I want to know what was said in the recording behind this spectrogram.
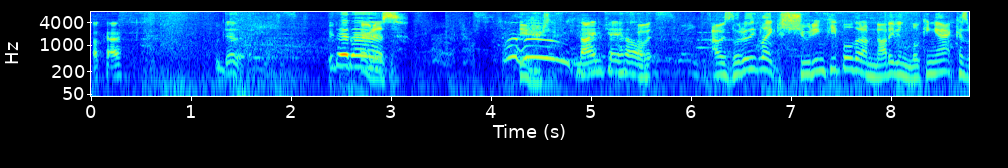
Okay. We did it. We did it! There it is. Woohoo! 9k I health. was, I was literally like shooting people that I'm not even looking at because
